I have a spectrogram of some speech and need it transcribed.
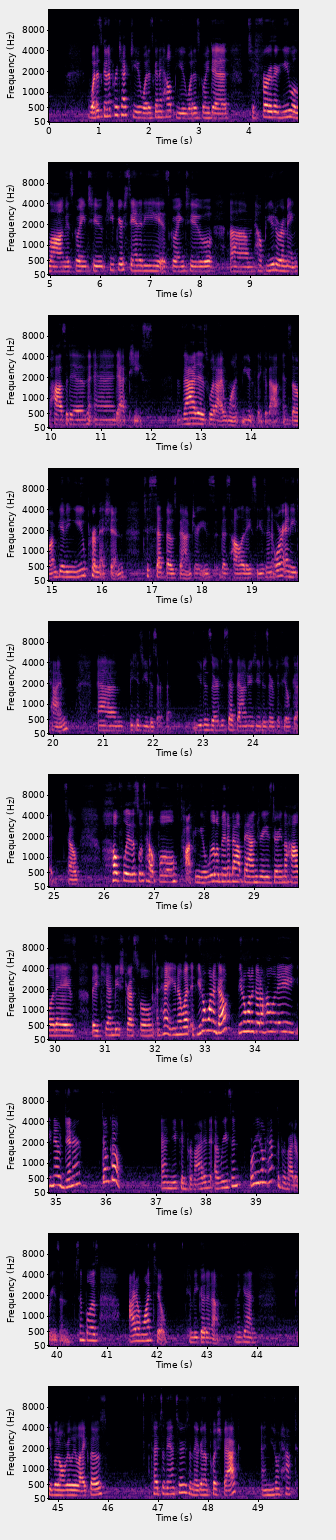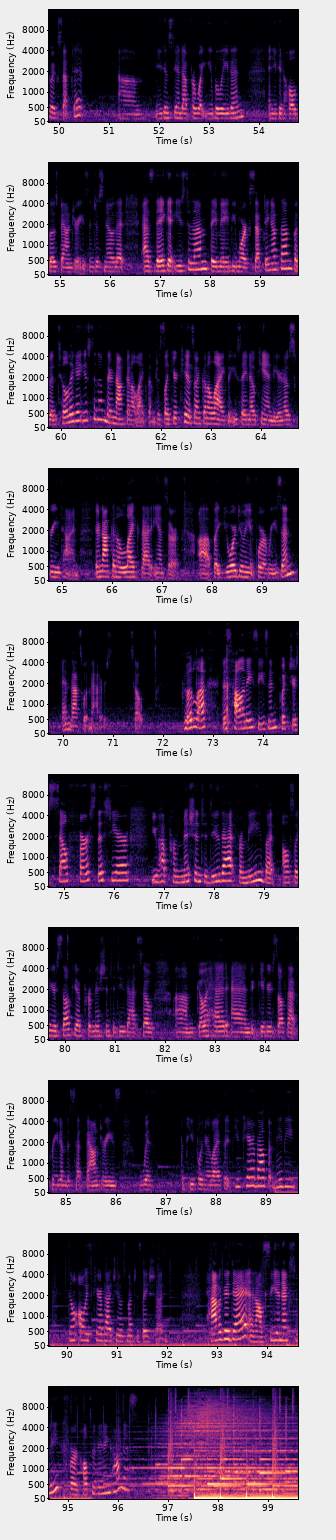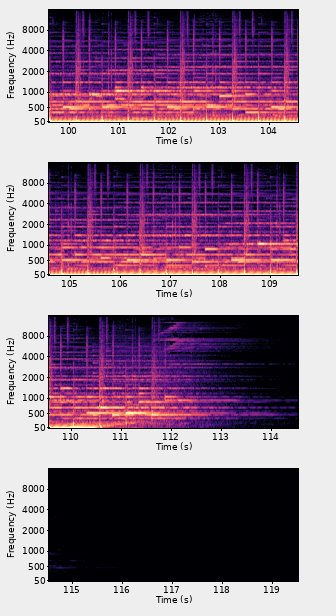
What is going to protect you, what is going to help you, what is going to to further you along is going to keep your sanity, is going to um, help you to remain positive and at peace That is what I want you to think about. And so I'm giving you permission to set those boundaries this holiday season or anytime um, because you deserve it. You deserve to set boundaries. You deserve to feel good. So, hopefully, this was helpful. Talking a little bit about boundaries during the holidays. They can be stressful. And hey, you know what? If you don't want to go, if you don't want to go to holiday, you know, dinner, don't go. And you can provide a reason, or you don't have to provide a reason. Simple as, I don't want to, can be good enough. And again, people don't really like those types of answers, and they're going to push back, and you don't have to accept it. Um, you can stand up for what you believe in and you can hold those boundaries and just know that as they get used to them, they may be more accepting of them, but until they get used to them, they're not going to like them. Just like your kids aren't going to like that you say no candy or no screen time. They're not going to like that answer. Uh, but you're doing it for a reason, and that's what matters. So, good luck this holiday season. Put yourself first this year. You have permission to do that from me, but also yourself, you have permission to do that. So um, go ahead and give yourself that freedom to set boundaries with the people in your life that you care about, but maybe don't always care about you as much as they should. Have a good day, and I'll see you next week for Cultivating Calmness.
